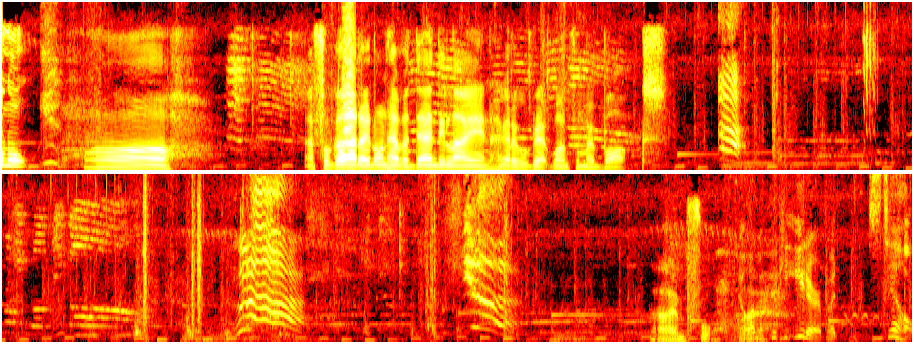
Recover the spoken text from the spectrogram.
No no! Oh, I forgot. I don't have a dandelion. I gotta go grab one from my box. I'm full. No, I'm a picky eater, but still.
